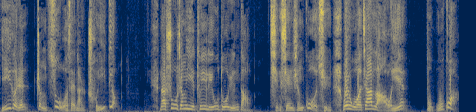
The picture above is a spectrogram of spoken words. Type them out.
一个人正坐在那儿垂钓。那书生一推刘多云道：“请先生过去为我家老爷卜卦。”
